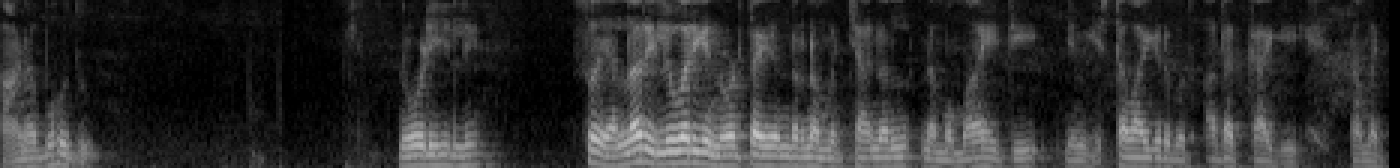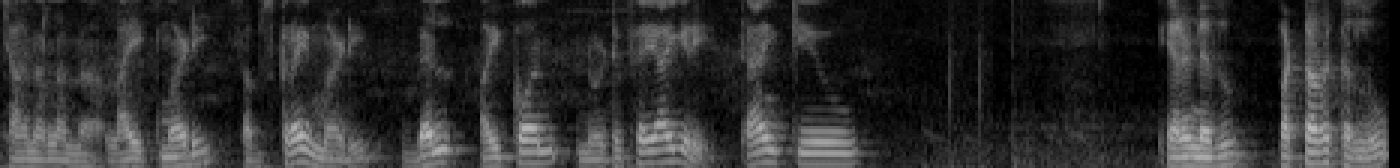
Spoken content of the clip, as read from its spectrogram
ಕಾಣಬಹುದು. ನೋಡಿ ಇಲ್ಲಿ. ಸೊ ಎಲ್ಲರೂ ಇಲ್ಲಿವರೆಗೆ ನೋಡ್ತಾ ಇದ್ದಂದ್ರೆ ನಮ್ಮ ಚಾನಲ್, ನಮ್ಮ ಮಾಹಿತಿ ನಿಮಗೆ ಇಷ್ಟವಾಗಿರ್ಬೋದು. ಅದಕ್ಕಾಗಿ ನಮ್ಮ ಚಾನಲನ್ನು ಲೈಕ್ ಮಾಡಿ, ಸಬ್ಸ್ಕ್ರೈಬ್ ಮಾಡಿ, ಬೆಲ್ ಐಕಾನ್ ನೋಟಿಫೈ ಆಗಿರಿ. Thank you. ಎರಡನೇದು ಪಟ್ಟದಕಲ್ಲು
